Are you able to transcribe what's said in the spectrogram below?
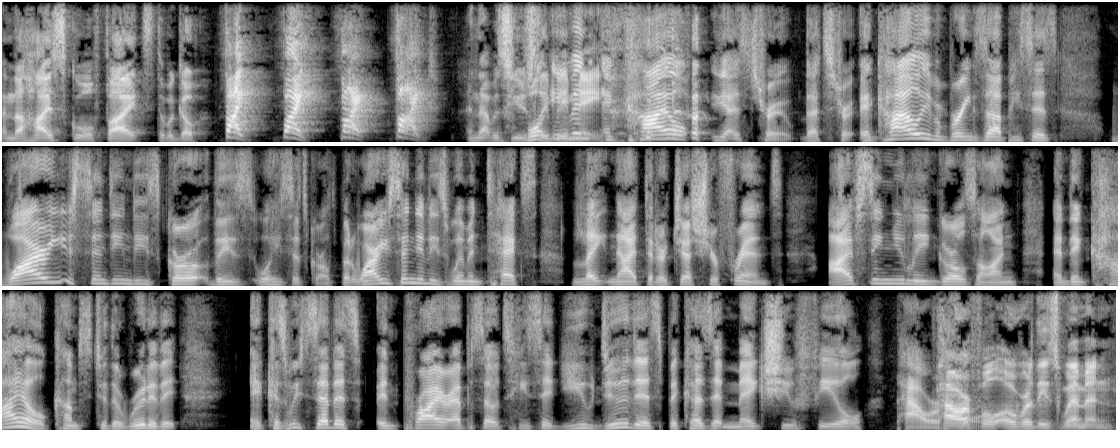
in the high school fights that would go fight, fight, fight, fight, and that was usually well, be even me. and Kyle, yeah, it's true. That's true. And Kyle even brings up, he says, Why are you sending these girl these well he says girls, but why are you sending these women texts late night that are just your friends? I've seen you lead girls on, and then Kyle comes to the root of it. Because we've said this in prior episodes, he said you do this because it makes you feel powerful. Powerful over these women.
